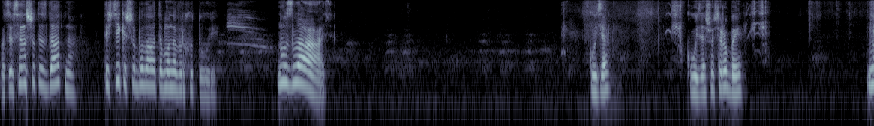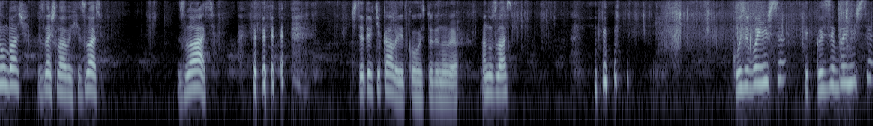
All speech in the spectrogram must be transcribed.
Оце все на що ти здатна? Ти ж тільки що була там на верхотурі. Ну, злазь. Кузя. Кузя, щось роби. Ну, бач, знайшла вихід. Злазь. Злазь. Чи це ти втікала від когось туди наверх? Ану, злазь. Кузю боїшся? Ти Кузю боїшся?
